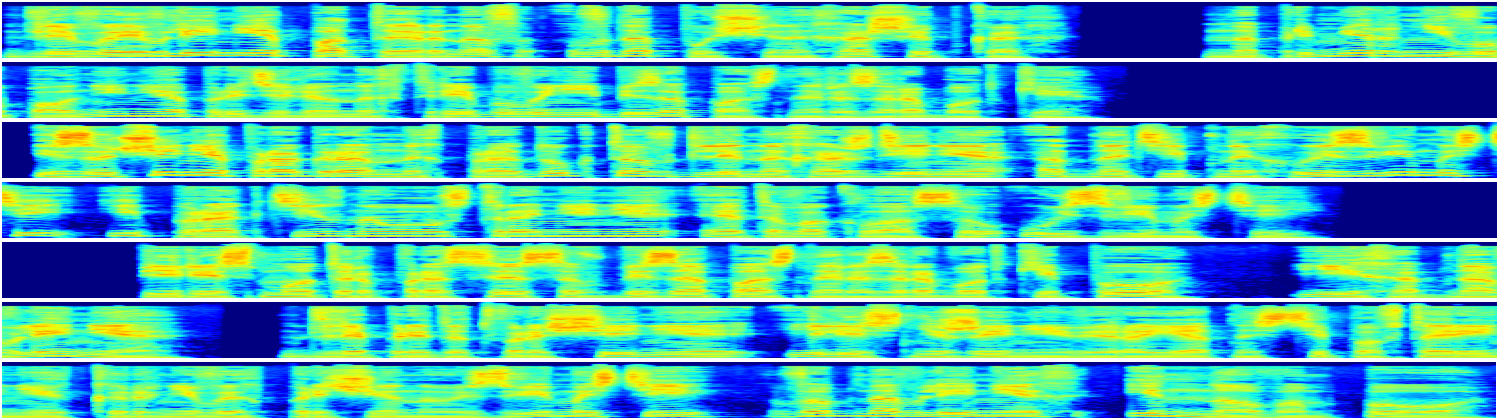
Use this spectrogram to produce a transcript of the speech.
для выявления паттернов в допущенных ошибках, например, невыполнение определенных требований безопасной разработки. Изучение программных продуктов для нахождения однотипных уязвимостей и проактивного устранения этого класса уязвимостей. Пересмотр процессов безопасной разработки ПО и их обновления для предотвращения или снижения вероятности повторения корневых причин уязвимостей в обновлениях и новом ПО.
